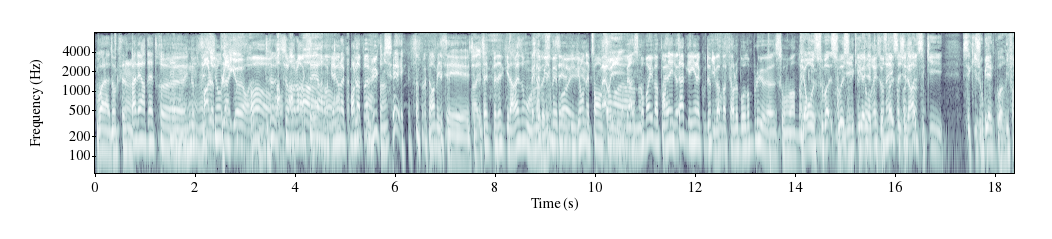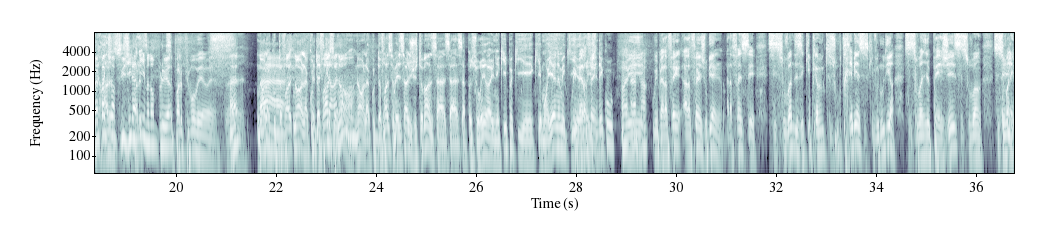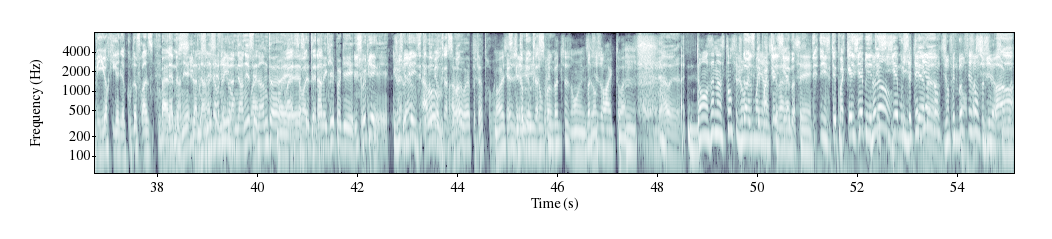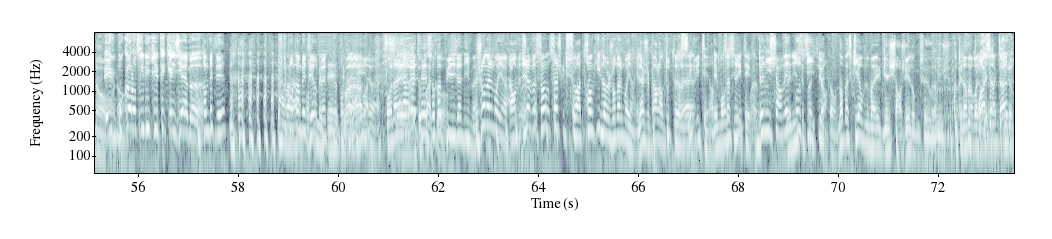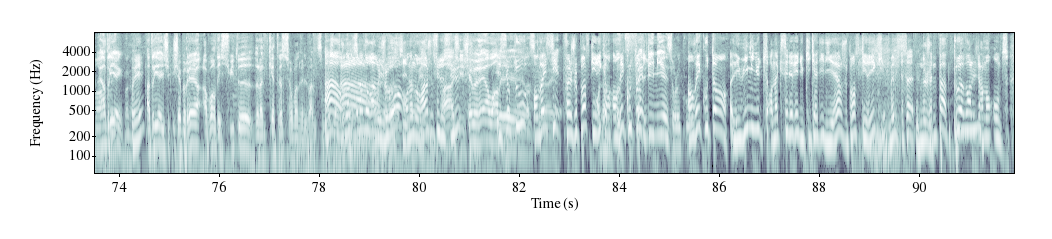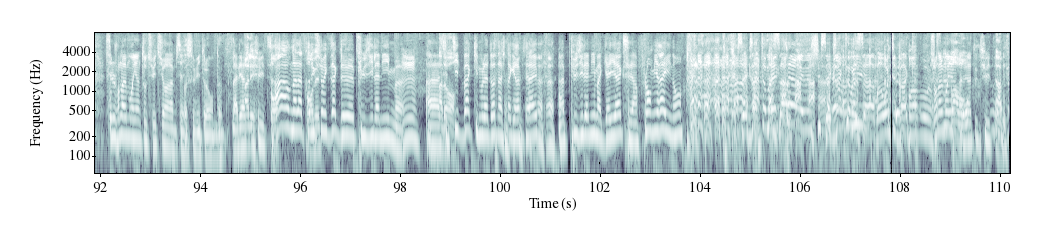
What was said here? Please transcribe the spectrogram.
Voilà, donc ça n'a pas l'air d'être euh, une obsession Oh, le de- blagueur. de, se relancer en gagnant la Coupe On de n'a pas France, vu qui hein. c'est? Non, mais c'est c'est Ouais. peut-être peut-être qu'il a raison. hein. Mais oui, mais C'est- bon, Lyon n'est pas bah encore oui, Mais en ce moment, il va en pas. état de gagner la Coupe de Il va France. pas faire le beau non plus euh, en ce moment. donc, Pierrot, souvent, souvent il celui est qui gagne la Coupe de France, en général, c'est qui, c'est qui joue bien, quoi. Il faudrait pas qu'il soit pusillanime non plus. hein. C'est pas le plus mauvais, ouais. Hein Ouais. Non, Ah, la Coupe de France, non, la Coupe de peut-être qu'il a France, raison, non, hein. non, la Coupe de France, ben ça, justement, ça, ça, ça peut sourire à une équipe qui est, qui est moyenne, mais qui Oui, mais à la réussit fin. des coups. Ouais, oui, à la fin. oui, mais à la fin, à la fin, elle joue bien. À la fin, c'est, c'est souvent des équipes quand même qui jouent très bien. C'est ce qu'il veut nous dire. C'est souvent le PSG, c'est souvent, c'est souvent Oui. les meilleurs qui gagnent la Coupe de France. Bah, l'an dernier, si- l'an dernier, c'est, dernier, c'est. Nantes. Ouais, euh, C'était dans l'équipe qui. Ils jouaient bien. Ils jouaient bien. Ils étaient Ah combien bon au Ah classement? ouais, ouais, peut-être. ils ont fait une bonne saison, une Bonne saison ouais. Mm. Ah. Dans un instant, c'est le étaient moyen pas sur 15e. RMC. Ils étaient pas 15e, ils Non, étaient non, 6e ou ils étaient 7e. bien. Ils ont fait une bonne Non, saison. Non, Et non. pourquoi l'autre il dit qu'il était 15e Pour t'embêter. Juste pour t'embêter, en fait. Bon, là, arrête, ils pas, sont pas pusillanimes. Journal moyen. Alors déjà Vincent, sache que tu seras tranquille dans le journal moyen. Et là je parle en toute euh, Et toute moi aussi. sincérité. Ouais. Denis Charvet aussi. Non, parce qu'hier, vous m'avez bien chargé, donc côté dans ma voiture. Moi. Adrien. Oui. Adrien, j'aimerais avoir des suites de l'enquête sur Manuel Valls. Ah, on, en aura Ah un jour, on en aura, je suis Ah, dessus. j'ai- J'aimerais avoir Et des- surtout, on va essayer. Enfin, je pense qu'Eric, en, en réécoutant, fait limier sur le coup. en réécoutant les 8 minutes en accéléré du Kikadi d'hier, je pense qu'Eric, même si ça ne gêne pas, peut avoir légèrement honte. C'est le journal moyen tout de suite sur RMC. Passe vite, la honte. Allez, à Allez, tout de suite. on- ah, on a la traduction on exacte de pusillanime. Mmh. Euh, c'est. Petite Bac qui nous la donne, hashtag RMC Live. un pusillanime à Gaillac, c'est un flanc Mireille, non C'est exactement ça. C'est exactement ça. Bravo, Tidback. Bravo. Journal moyen. Bravo. Allez, à tout de suite.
